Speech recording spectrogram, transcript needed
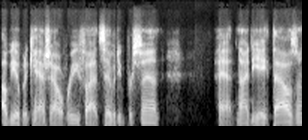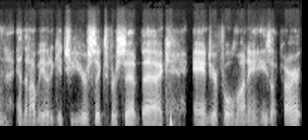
I'll be able to cash out refi at 70% at 98,000. And then I'll be able to get you your 6% back and your full money. He's like, all right,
